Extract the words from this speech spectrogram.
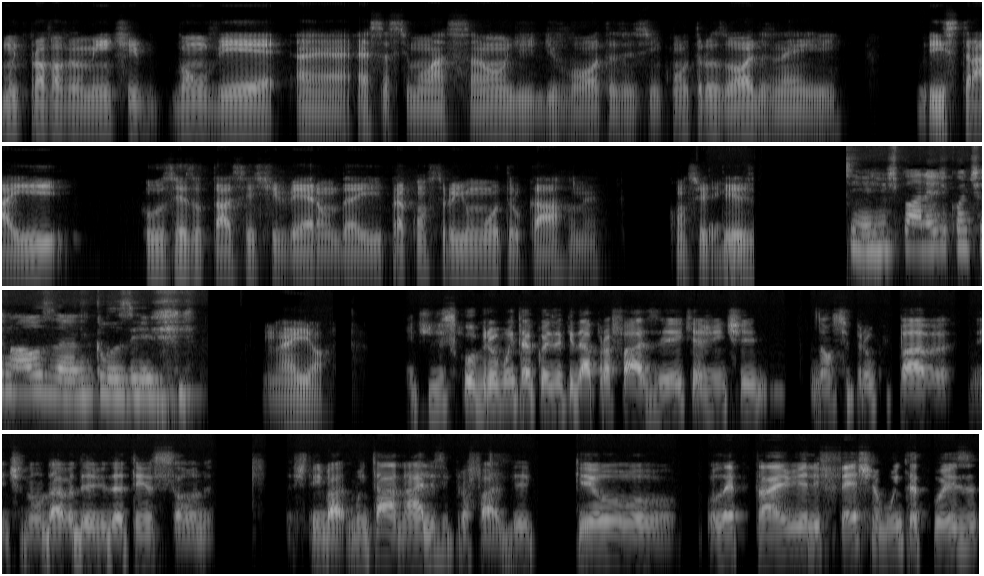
muito provavelmente vão ver é, essa simulação de, de voltas assim com outros olhos, né? E, e extrair os resultados que vocês tiveram daí para construir um outro carro, né? Com certeza. Sim, a gente planeja continuar usando, inclusive. Aí, ó. A gente descobriu muita coisa que dá para fazer que a gente não se preocupava, a gente não dava devida atenção, né? A gente tem muita análise para fazer, porque o, o lap time ele fecha muita coisa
